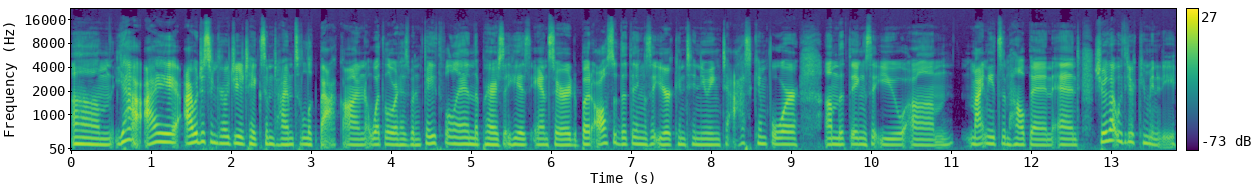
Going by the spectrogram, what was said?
um, yeah, I I would just encourage you to take some time to look back on what the Lord has been faithful in, the prayers that He has answered, but also the things that you're continuing to ask Him for, um, the things that you um might need some help in, and share that with your community.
